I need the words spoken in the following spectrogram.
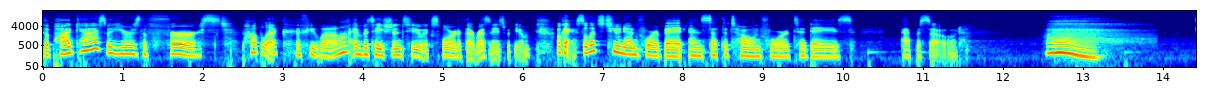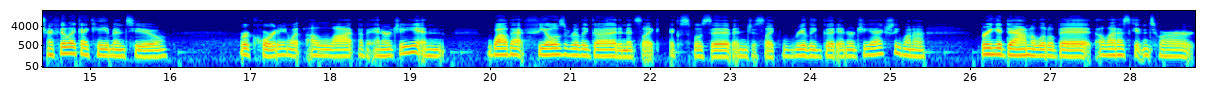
the podcast, but here's the first public, if you will, invitation to explore it if that resonates with you. Okay, so let's tune in for a bit and set the tone for today's episode. I feel like I came into recording with a lot of energy and while that feels really good and it's like explosive and just like really good energy, I actually want to bring it down a little bit, let us get into our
